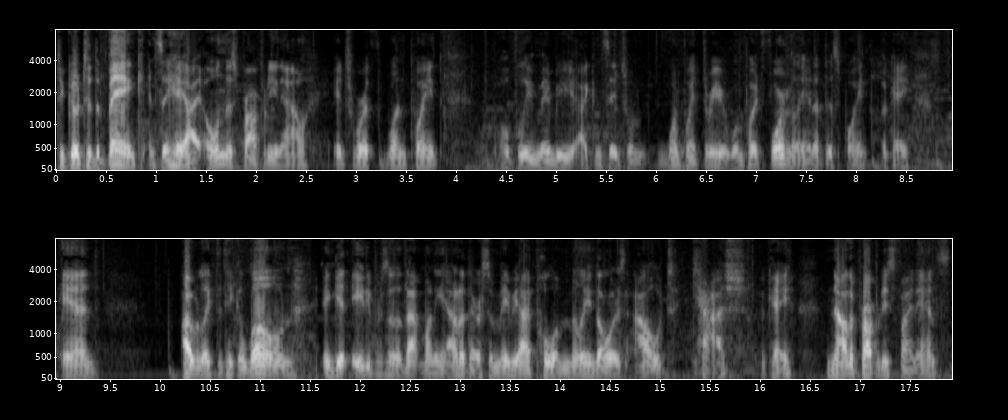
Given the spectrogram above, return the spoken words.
to go to the bank and say, "Hey, I own this property now. It's worth one point. Hopefully, maybe I can say it's one one point three or one point four million at this point. Okay, and I would like to take a loan and get 80% of that money out of there. So maybe I pull a million dollars out cash. Okay. Now the property is financed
